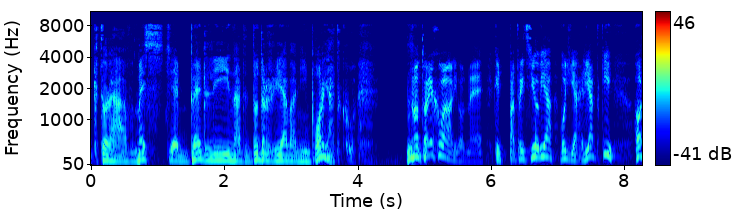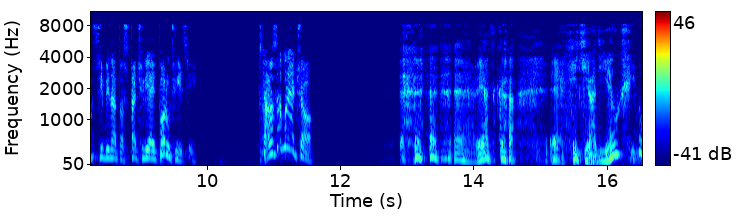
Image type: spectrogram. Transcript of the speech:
ktorá v meste bedlí nad dodržiavaním poriadku. No to je chválihodné, keď patriciovia vodia hliadky, hoci by na to stačili aj poručíci. Stalo sa mu niečo? Riadka eh, chytila dievčinu,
